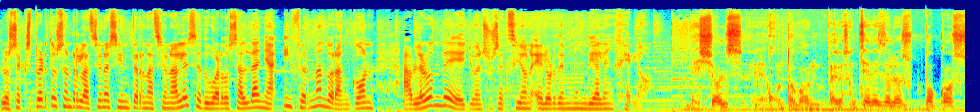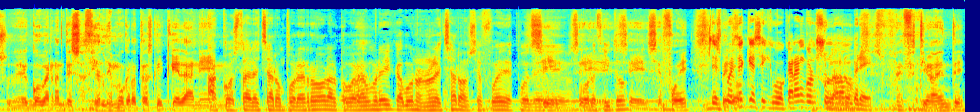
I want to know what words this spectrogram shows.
Los expertos en relaciones internacionales, Eduardo Saldaña y Fernando Arancón, hablaron de ello en su sección El orden mundial en Gelo. Scholz, eh, junto con Pedro Sánchez, es de los pocos eh, gobernantes socialdemócratas que quedan en... A Costa le echaron por error al pobre hombre y bueno, no le echaron, se fue después de sí, pobrecito. Se, fue. Después de que se equivocaran con su nombre. Efectivamente.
